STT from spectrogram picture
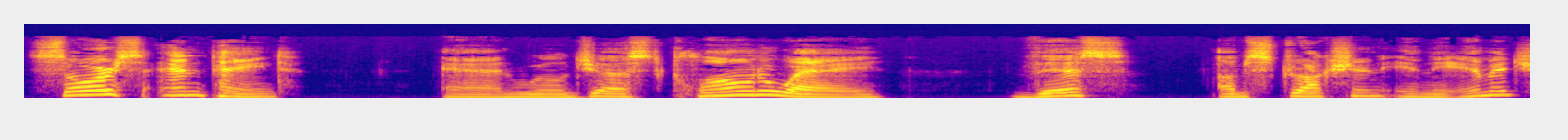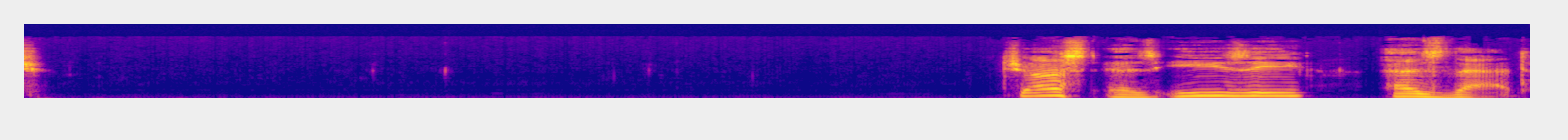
source and paint and we'll just clone away this obstruction in the image. Just as easy as that.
